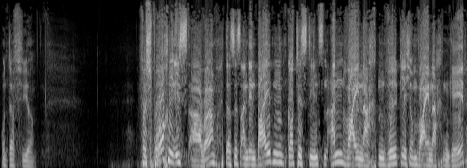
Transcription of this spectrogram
und dafür. Versprochen ist aber, dass es an den beiden Gottesdiensten an Weihnachten wirklich um Weihnachten geht.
